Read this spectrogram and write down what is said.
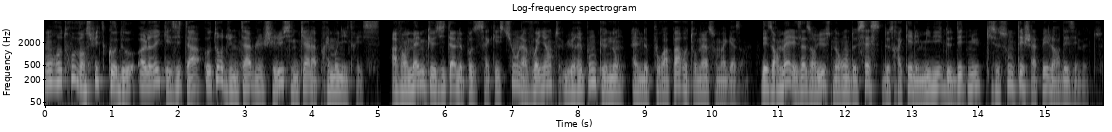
On retrouve ensuite Kodo, Ulrich et Zita autour d'une table chez Lucinka la prémonitrice. Avant même que Zita ne pose sa question, la voyante lui répond que non, elle ne pourra pas retourner à son magasin. Désormais, les Azorius n'auront de cesse de traquer les milliers de détenus qui se sont échappés lors des émeutes.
